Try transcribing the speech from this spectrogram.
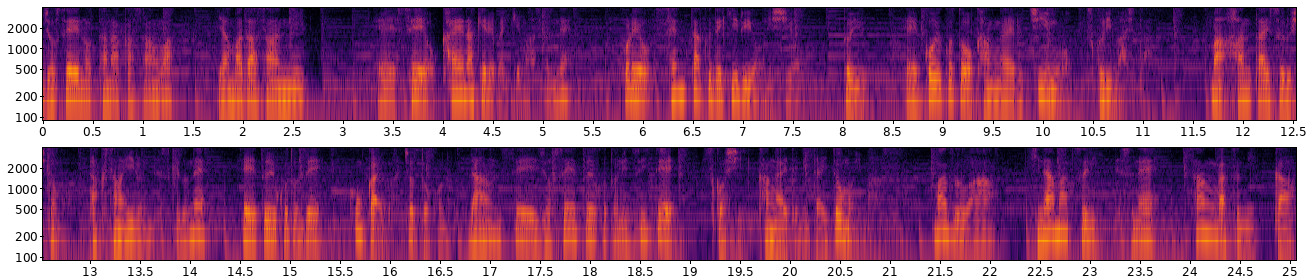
女性の田中さんは山田さんに、えー、姓を変えなければいけませんね。これを選択できるようにしようという、えー、こういうことを考えるチームを作りました。まあ反対する人もたくさんいるんですけどね。えー、ということで今回はちょっとこの男性女性ということについて少し考えてみたいと思います。まずはひな祭りですね。3月3日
